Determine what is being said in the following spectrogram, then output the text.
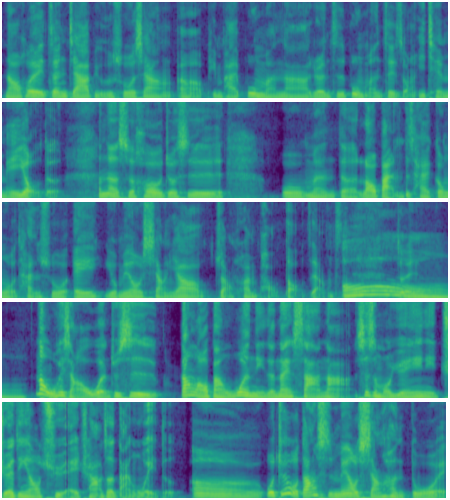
然后会增加，比如说像呃品牌部门啊、人资部门这种以前没有的，那时候就是。我们的老板才跟我谈说，哎，有没有想要转换跑道这样子？哦，对。那我会想要问，就是当老板问你的那刹那，是什么原因你决定要去 HR 这个单位的？呃，我觉得我当时没有想很多，哎，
